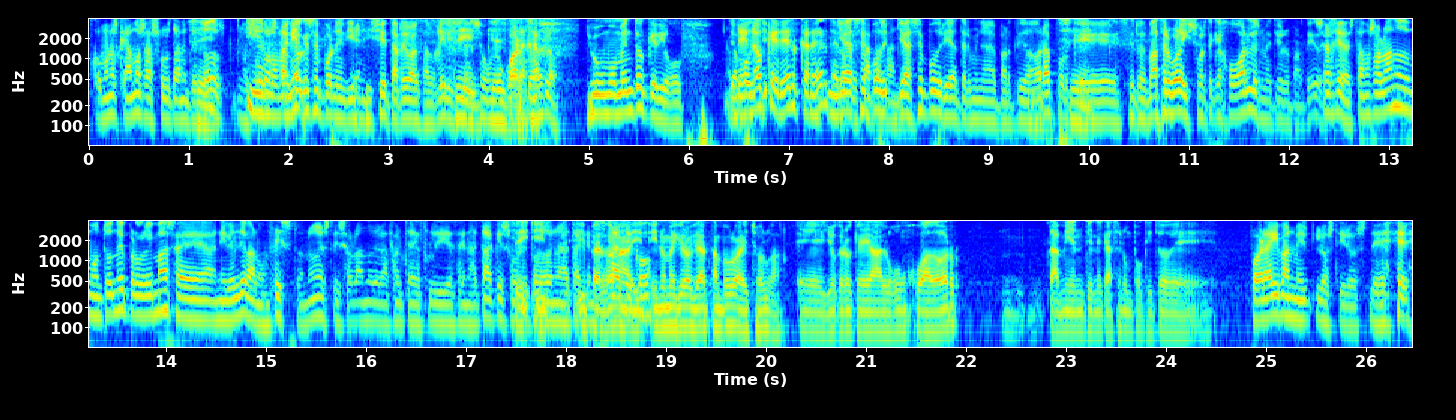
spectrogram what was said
como nos quedamos absolutamente Sí. todos. Y el Nosotros momento también. que se pone 17 arriba al Zalgiris Sí, en el que segundo es cuarto, por ejemplo. y hubo un momento que digo, uf, De pod- no querer creerte lo ya se ya se podría terminar el partido ahora porque se les va a hacer bola y suerte que jugar les metió el partido. Sergio, estamos hablando de un montón de problemas eh, a nivel de baloncesto, ¿no? Estáis hablando de la falta de fluidez en ataque, sobre Sí, todo y, en el ataque y en perdona, estático. y, y no me quiero olvidar tampoco lo ha dicho Olga. Eh, yo creo que algún jugador mm, también tiene que hacer un poquito de... Por ahí van los tiros de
